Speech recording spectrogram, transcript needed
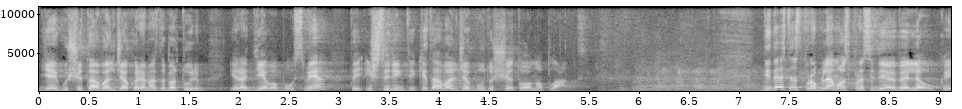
jeigu šita valdžia, kurią mes dabar turim, yra Dievo bausmė, tai išsirinkti kitą valdžią būtų šetono planas. Didesnės problemos prasidėjo vėliau, kai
